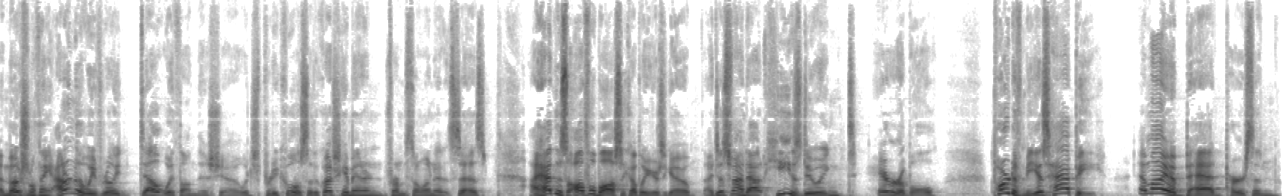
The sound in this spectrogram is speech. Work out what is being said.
emotional thing I don't know we've really dealt with on this show, which is pretty cool. So the question came in from someone and it says, I had this awful boss a couple years ago. I just found out he's doing terrible. Part of me is happy. Am I a bad person?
